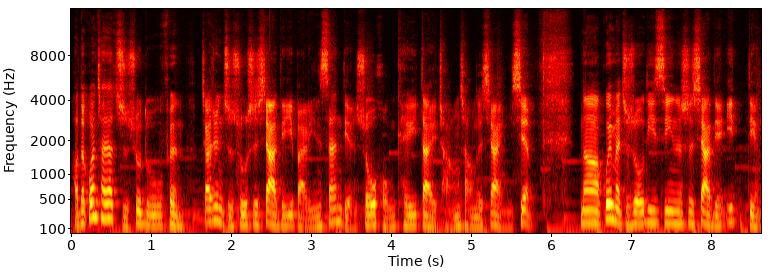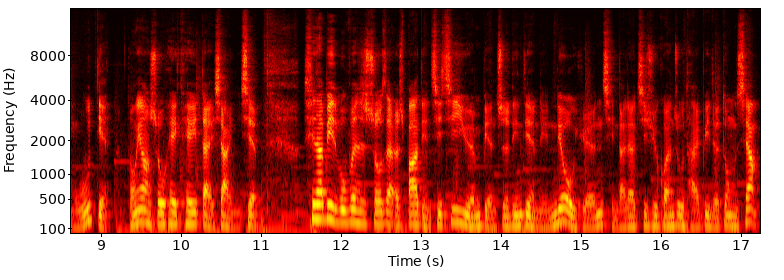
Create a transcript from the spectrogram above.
好的，观察一下指数的部分，加权指数是下跌一百零三点，收红 K 带长长的下影线。那贵买指数 ODC 呢是下跌一点五点，同样收黑 K 带下影线。新台币的部分是收在二十八点七七亿元，贬值零点零六元，请大家继续关注台币的动向。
